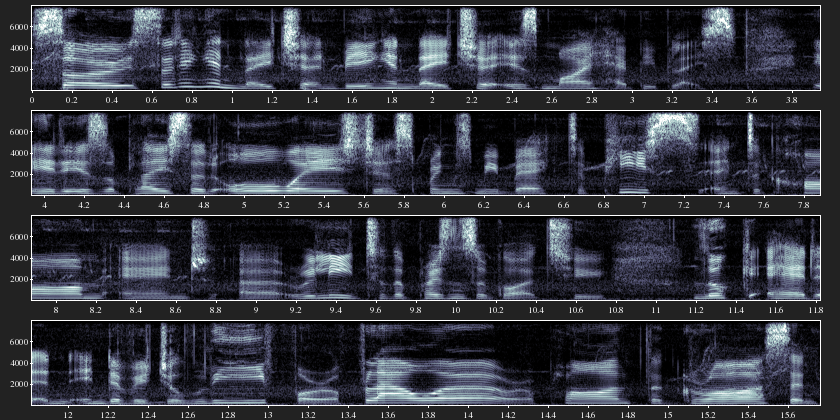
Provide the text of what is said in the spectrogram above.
So, sitting in nature and being in nature is my happy place. It is a place that always just brings me back to peace and to calm and uh, really to the presence of God. To look at an individual leaf or a flower or a plant, the grass, and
